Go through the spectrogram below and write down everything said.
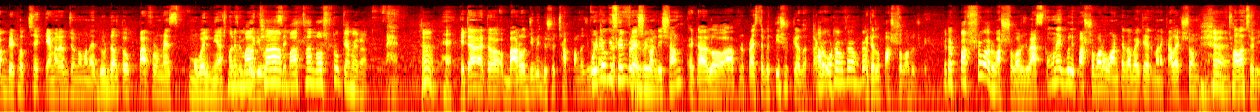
আপডেট হচ্ছে ক্যামেরার জন্য মানে দুর্দান্ত পারফরমেন্স মোবাইল নিয়ে মানে আসছে তৈরি মাথা মাথা নষ্ট ক্যামেরা হ্যাঁ। হ্যাঁ এটা এটা বারো জিবি দুশো ছাপ্পান্ন জিবি ওইটাও কি price ভাইয়া? কন্ডিশন এটা হলো আপনার প্রাইস থাকবে তেষট্টি হাজার টাকা। আর ওটা ওটা এটা হলো পাঁচশো বারো জিবি এটা পাঁচশো বারো? পাঁচশো বারো জিবি আজকে অনেকগুলি পাঁচশো বারো ওয়ান টেরাবাইটের মানে কালেকশন হ্যাঁ। ছড়াছড়ি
